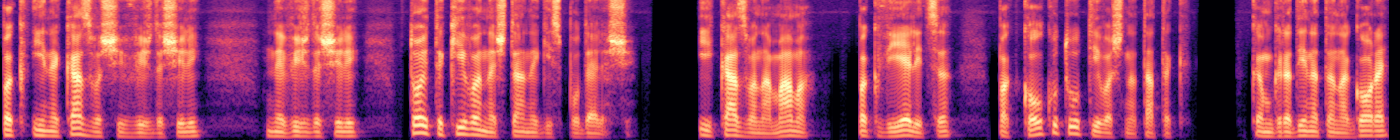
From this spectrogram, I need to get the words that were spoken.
Пък и не казваше, виждаше ли, не виждаше ли, той такива неща не ги споделяше. И казва на мама, пък виелица, пък колкото отиваш нататък, към градината нагоре,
